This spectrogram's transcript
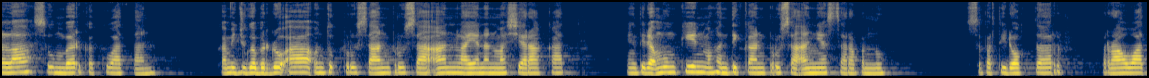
Allah, sumber kekuatan. Kami juga berdoa untuk perusahaan-perusahaan layanan masyarakat yang tidak mungkin menghentikan perusahaannya secara penuh, seperti dokter, perawat,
